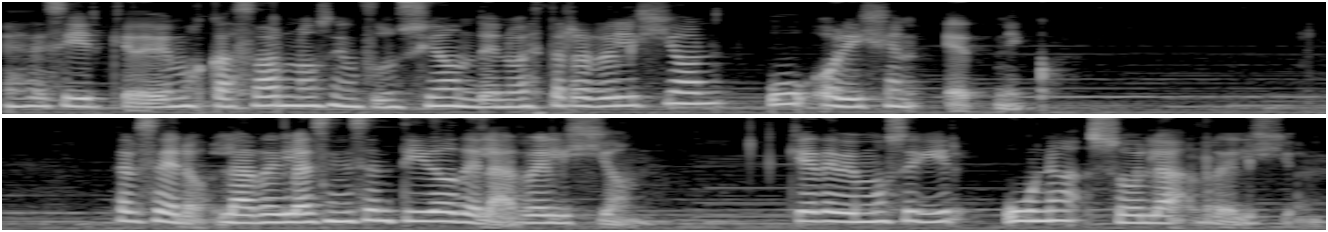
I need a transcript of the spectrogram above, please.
Es decir, que debemos casarnos en función de nuestra religión u origen étnico. Tercero, la regla sin sentido de la religión, que debemos seguir una sola religión.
